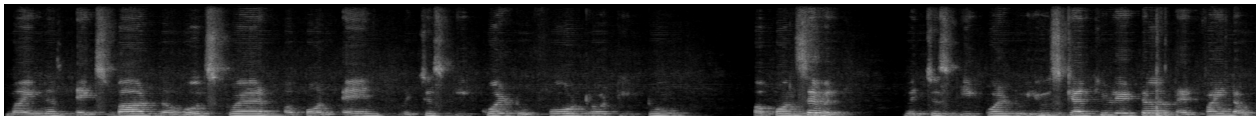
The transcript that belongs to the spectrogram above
minus x bar the whole square upon n which is equal to 432 upon 7 which is equal to use calculator and find out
